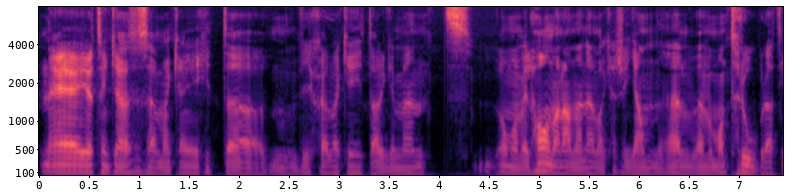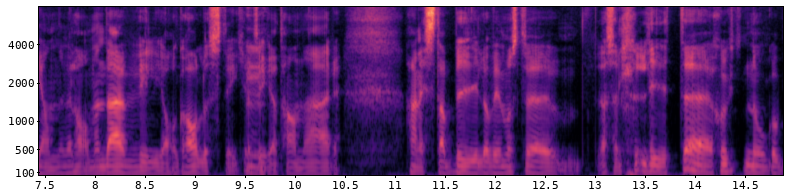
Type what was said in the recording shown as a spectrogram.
Nej, jag tänker alltså så här, man kan ju hitta Vi själva kan ju hitta argument Om man vill ha någon annan än vad kanske Janne Än vad man tror att Janne vill ha Men där vill jag ha Lustig Jag Mm. tycker att han är Han är stabil och vi måste Alltså lite sjukt nog att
